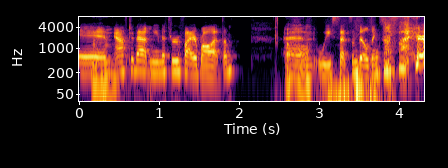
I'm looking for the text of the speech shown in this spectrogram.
and Mhm. after that, Mina threw a fireball at them, Uh-huh. and we set some buildings on fire.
